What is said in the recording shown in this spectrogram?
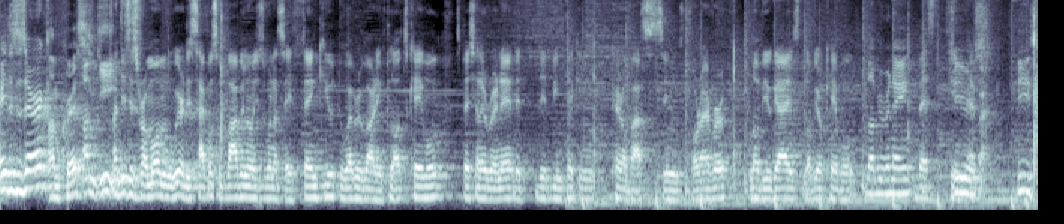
Hey, this is Eric. I'm Chris. I'm Guy. And this is Ramon. We are disciples of Babylon. I just want to say thank you to everybody in Klotz Cable, especially Rene. They, they've been taking care of us since forever. Love you guys. Love your cable. Love you, Rene. Best team Cheers. ever. Peace.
